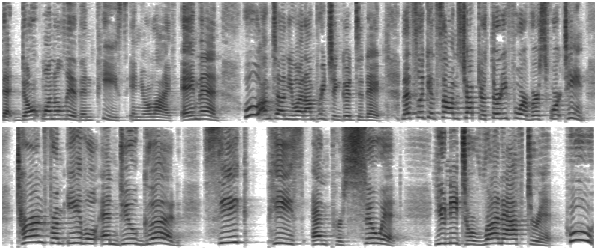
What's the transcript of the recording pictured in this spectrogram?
that don't want to live in peace in your life. Amen. Whoo, I'm telling you what, I'm preaching good today. Let's look at Psalms chapter 34, verse 14. Turn from evil and do good. Seek peace and pursue it. You need to run after it. Whoo,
